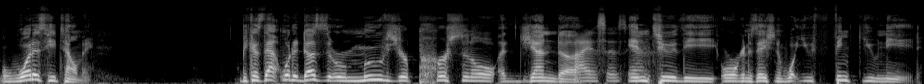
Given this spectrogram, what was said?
What does he tell me? Because that what it does is it removes your personal agenda Biases, yeah. into the organization of what you think you need.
